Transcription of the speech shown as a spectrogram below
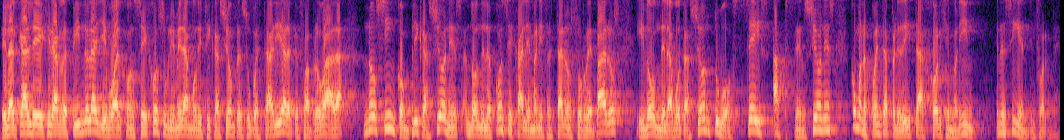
El alcalde Gerardo Espíndola llevó al Consejo su primera modificación presupuestaria, la que fue aprobada, no sin complicaciones, donde los concejales manifestaron sus reparos y donde la votación tuvo seis abstenciones, como nos cuenta el periodista Jorge Morín en el siguiente informe.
